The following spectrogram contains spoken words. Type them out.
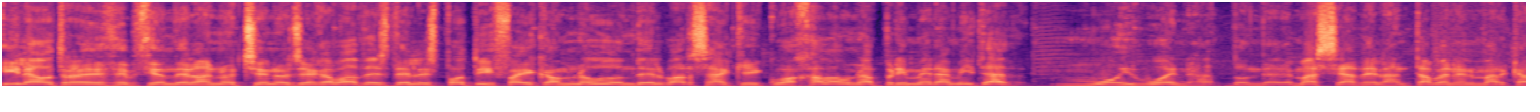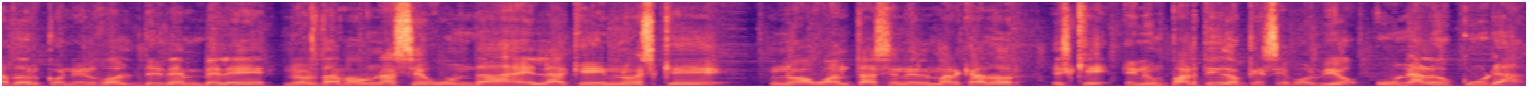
Y la otra decepción de la noche nos llegaba desde el Spotify Camp donde el Barça, que cuajaba una primera mitad muy buena, donde además se adelantaba en el marcador con el gol de Dembélé, nos daba una segunda en la que no es que no aguantasen el marcador, es que en un partido que se volvió una locura,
